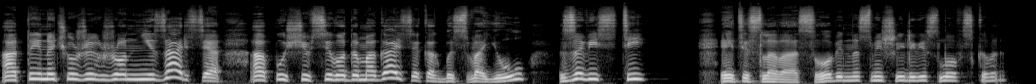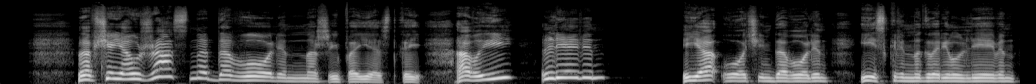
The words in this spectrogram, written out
«А ты на чужих жен не зарься, а пуще всего домогайся, как бы свою завести». Эти слова особенно смешили Весловского. Вообще я ужасно доволен нашей поездкой. А вы, Левин?» «Я очень доволен», — искренне говорил Левин,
